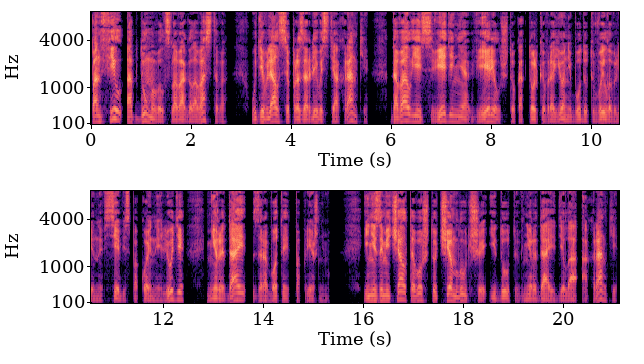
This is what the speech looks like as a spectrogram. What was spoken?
Панфил обдумывал слова Головастого, удивлялся прозорливости охранки, давал ей сведения, верил, что как только в районе будут выловлены все беспокойные люди, не рыдай, заработает по-прежнему. И не замечал того, что чем лучше идут в нерыдае дела охранки,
